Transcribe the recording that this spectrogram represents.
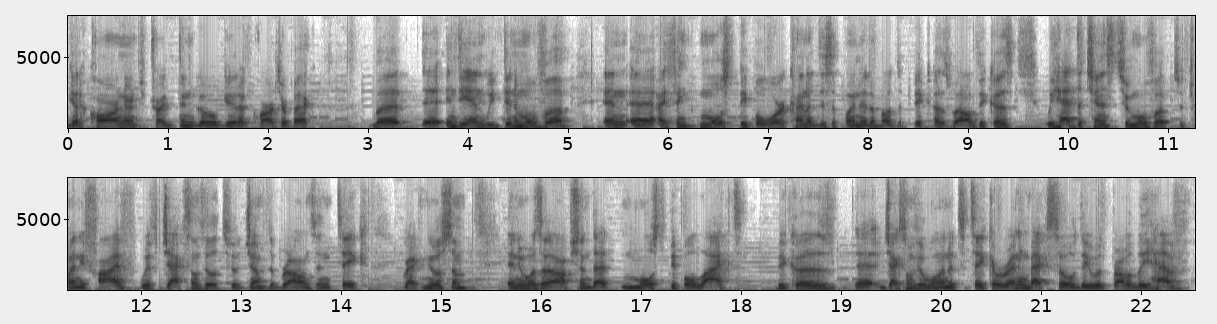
get a corner, to try and go get a quarterback. But uh, in the end, we didn't move up. And uh, I think most people were kind of disappointed about the pick as well because we had the chance to move up to 25 with Jacksonville to jump the Browns and take Greg Newsome. And it was an option that most people liked because uh, Jacksonville wanted to take a running back, so they would probably have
